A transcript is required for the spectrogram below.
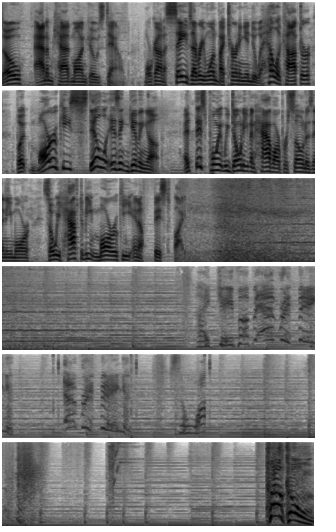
So, Adam Kadmon goes down. Morgana saves everyone by turning into a helicopter, but Maruki still isn't giving up. At this point, we don't even have our personas anymore, so we have to beat Maruki in a fist fight. I gave up everything! Everything! So why? Falcon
